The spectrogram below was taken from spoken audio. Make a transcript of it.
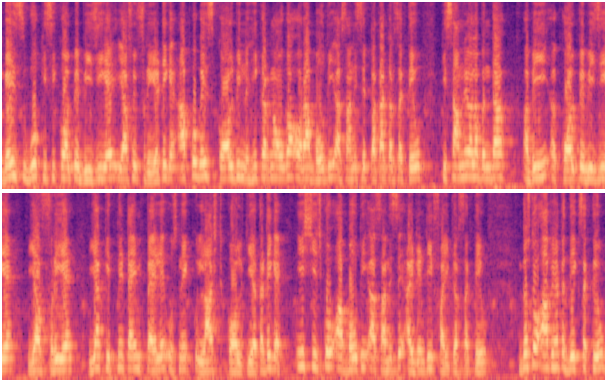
गईज वो किसी कॉल पे बिज़ी है या फिर फ्री है, ठीक है? आपको गईज कॉल भी नहीं करना होगा और आप बहुत ही आसानी से पता कर सकते हो कि सामने वाला बंदा अभी कॉल पे बिज़ी है या फ्री है या कितने टाइम पहले उसने लास्ट कॉल किया था, ठीक है? इस चीज़ को आप बहुत ही आसानी से आइडेंटिफाई कर सकते हो। दोस्तों, आप यहाँ पे देख सकते हो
